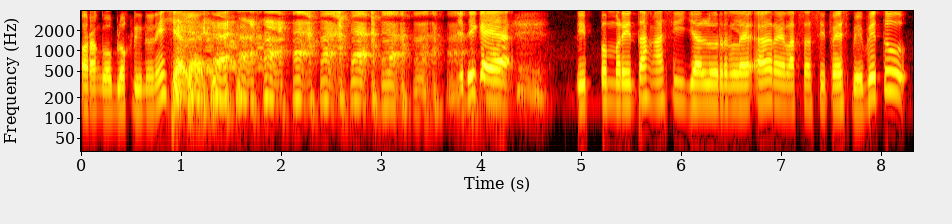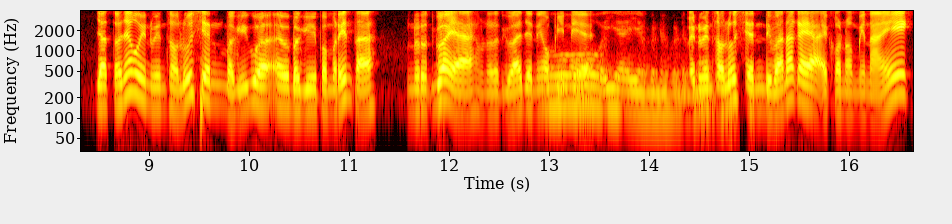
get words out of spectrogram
orang goblok di Indonesia kan. Jadi kayak di pemerintah ngasih jalur eh, relaksasi PSBB tuh jatuhnya win-win solution bagi gua eh, bagi pemerintah. Menurut gua ya, menurut gua aja nih opini ya. Oh iya iya benar benar. Win-win solution di mana kayak ekonomi naik,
